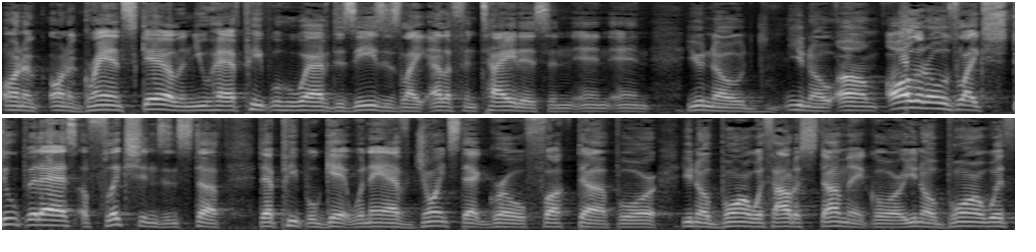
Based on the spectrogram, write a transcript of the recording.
on a on a grand scale and you have people who have diseases like elephantitis and and and you know you know um, all of those like stupid ass afflictions and stuff that people get when they have joints that grow fucked up or you know born without a stomach or you know born with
